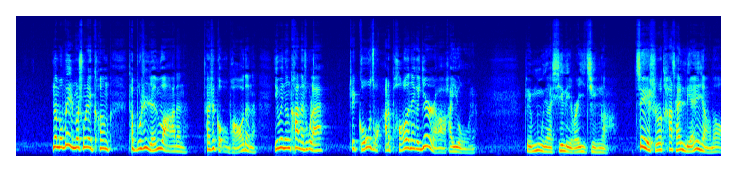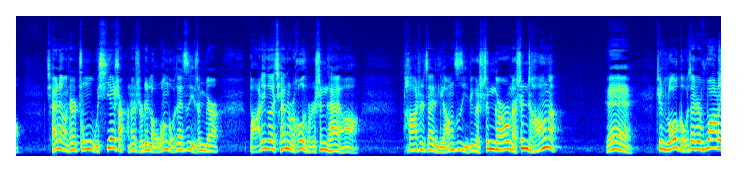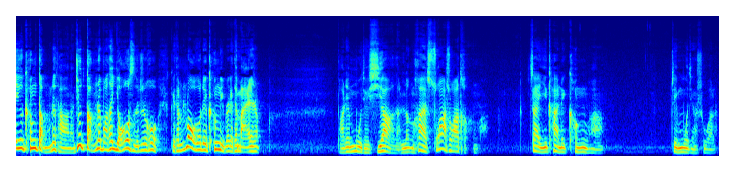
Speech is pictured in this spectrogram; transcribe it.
那么为什么说这坑它不是人挖的呢？它是狗刨的呢？因为能看得出来。这狗爪子刨的那个印儿啊，还有呢。这木匠心里边一惊啊，这时候他才联想到，前两天中午歇晌的时候，这老黄狗在自己身边，把这个前腿后腿伸开啊，他是在量自己这个身高呢、身长呢。哎，这老狗在这挖了一个坑等着他呢，就等着把他咬死之后，给他落到这坑里边，给他埋上。把这木匠吓得冷汗刷刷淌啊！再一看这坑啊，这木匠说了：“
